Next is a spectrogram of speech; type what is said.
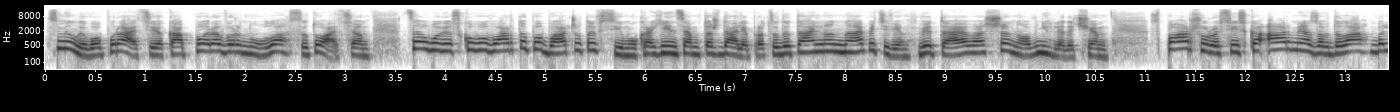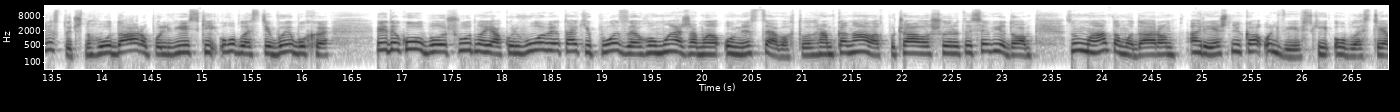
сміливу операцію, яка перевернула ситуацію. Це обов'язково варто побачити всім українцям. Тож далі про це детально на ПІТІВІ. Вітаю вас, шановні глядачі. Спершу російська армія завдала балістичного удару по Львівській області вибухи. Від якого було чутно як у Львові, так і поза його межами у місцевих телеграм-каналах почало ширитися відео з моментом удару Арєшніка у Львівській області.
